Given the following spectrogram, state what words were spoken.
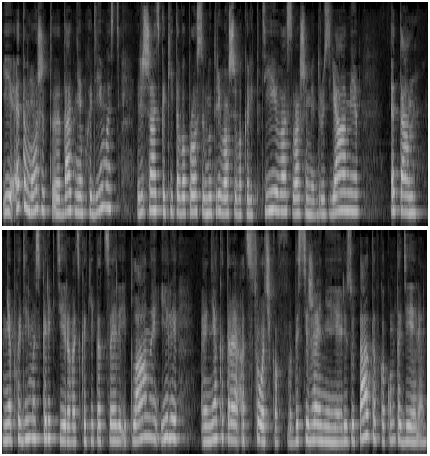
И это может э, дать необходимость решать какие-то вопросы внутри вашего коллектива, с вашими друзьями, это необходимость корректировать какие-то цели и планы или э, некоторая отстрочка в достижении результата в каком-то деле.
